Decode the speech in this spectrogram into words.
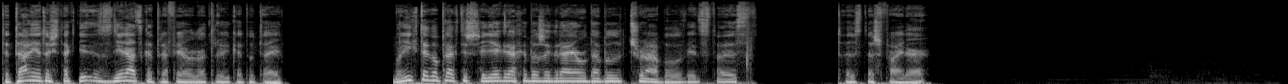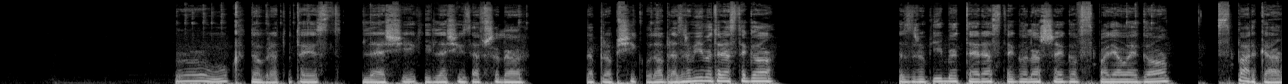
Te talie to się tak nie, z nienacka trafiają na trójkę tutaj. Bo nikt tego praktycznie nie gra, chyba że grają Double Trouble, więc to jest to jest też fajne. Łuk. Dobra, tutaj jest lesik i lesik zawsze na, na propsiku. Dobra, zrobimy teraz tego zrobimy teraz tego naszego wspaniałego Sparka.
